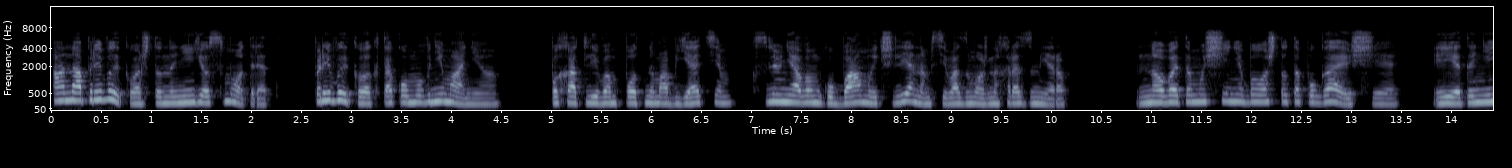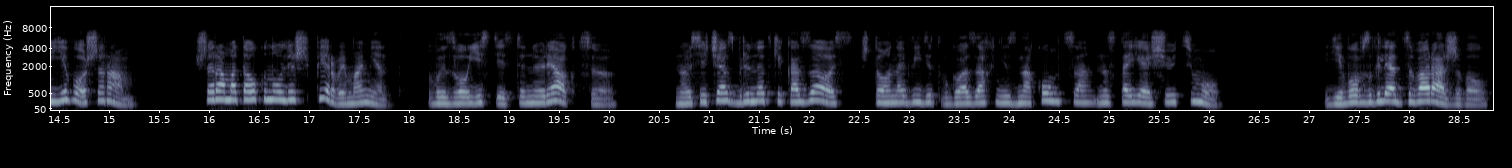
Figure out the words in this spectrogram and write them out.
Она привыкла, что на нее смотрят, привыкла к такому вниманию, похотливым потным объятиям, к слюнявым губам и членам всевозможных размеров. Но в этом мужчине было что-то пугающее, и это не его шрам. Шрам оттолкнул лишь первый момент, вызвал естественную реакцию. Но сейчас брюнетке казалось, что она видит в глазах незнакомца настоящую тьму. Его взгляд завораживал,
